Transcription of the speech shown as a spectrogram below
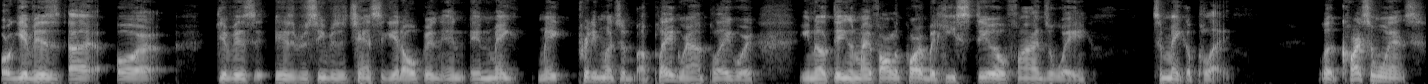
or give his uh or give his his receivers a chance to get open and and make make pretty much a, a playground play where you know things might fall apart, but he still finds a way to make a play. Look, Carson Wentz,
